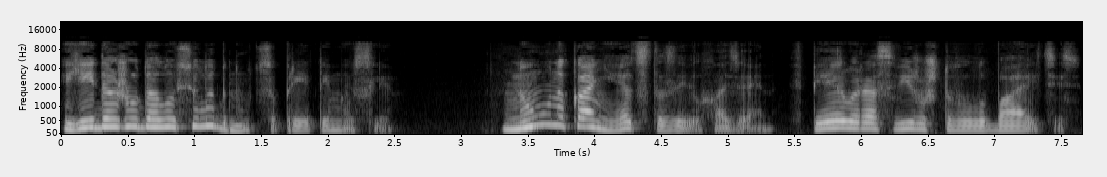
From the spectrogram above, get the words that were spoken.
Ей даже удалось улыбнуться при этой мысли. «Ну, наконец-то», — заявил хозяин. «В первый раз вижу, что вы улыбаетесь».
